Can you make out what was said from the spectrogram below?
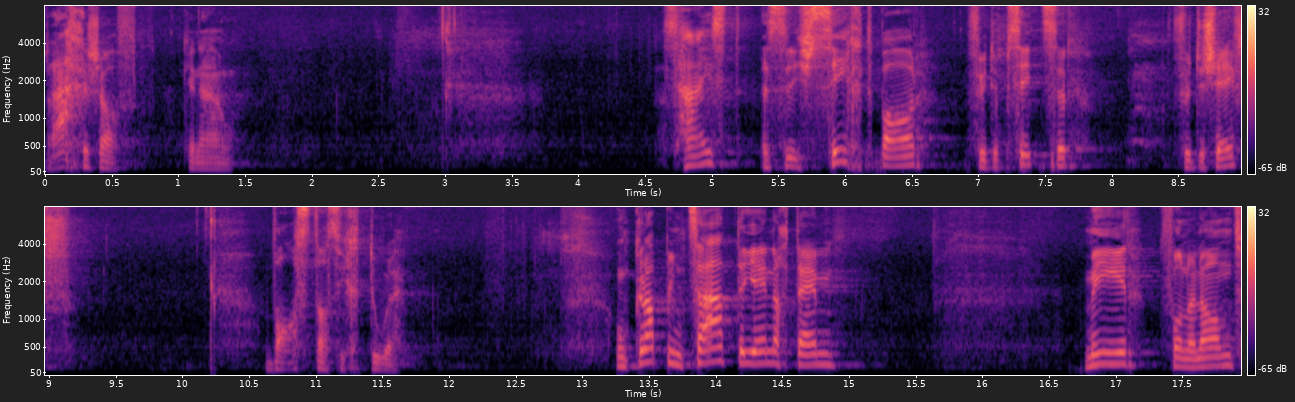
Rechenschaft, genau. Das heißt, es ist sichtbar für den Besitzer, für den Chef, was das ich tue. Und gerade beim Zehnten, je nachdem, wir voneinander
